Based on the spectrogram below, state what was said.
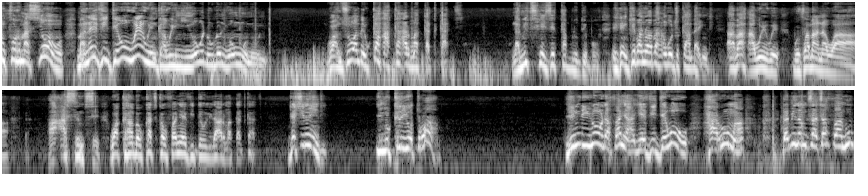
information mana video wewe ngaweni yo ulo ni ongononi wanzo wabe ukahakarma katikati na mitiheze tablo de bord ehenge bano abahango jukamba indi. Abaha wewe mana wa asense wakamba ukatika ufanya video ilarma katikati geshi nindi ino clio 3 indi yo nafanya ye video haruma damina mzaza fanu.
